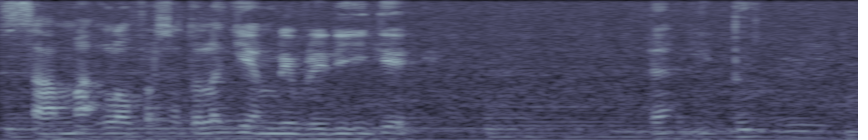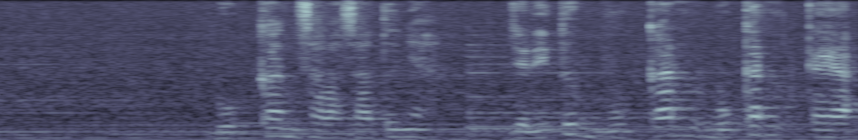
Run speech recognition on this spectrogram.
sama loafers satu lagi yang dia beli di IG. Dan itu bukan salah satunya. Jadi itu bukan bukan kayak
